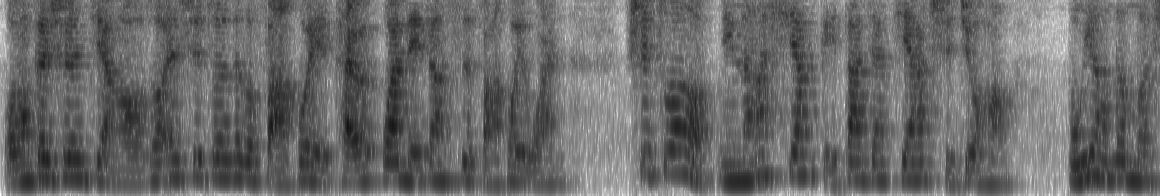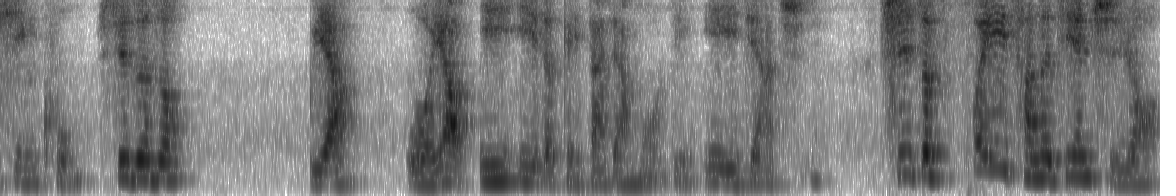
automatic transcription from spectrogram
我们跟师尊讲哦，说哎，师尊这个法会，台湾雷藏寺法会完。师尊哦，你拿香给大家加持就好，不要那么辛苦。师尊说：“不要，我要一一的给大家摩定，一一加持。”师尊非常的坚持哦。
